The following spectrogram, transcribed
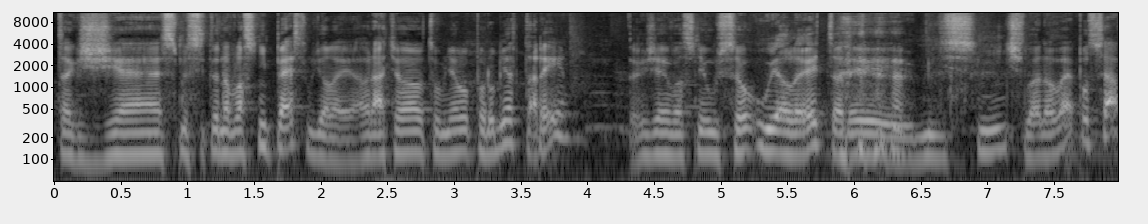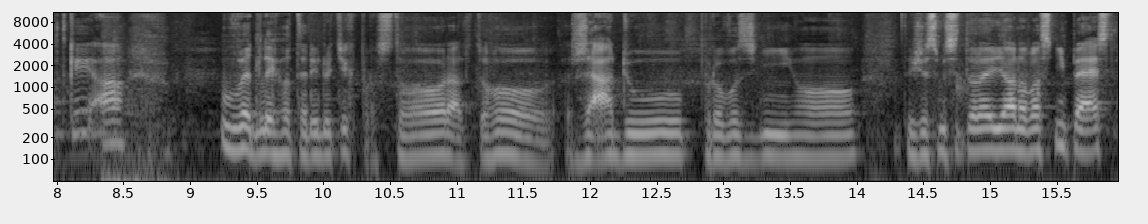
takže jsme si to na vlastní pést udělali. A Vrátil to mělo podobně tady, takže vlastně už se ujeli tady místní členové posádky a uvedli ho tedy do těch prostor a do toho řádu provozního, takže jsme si to dělali na vlastní pést,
